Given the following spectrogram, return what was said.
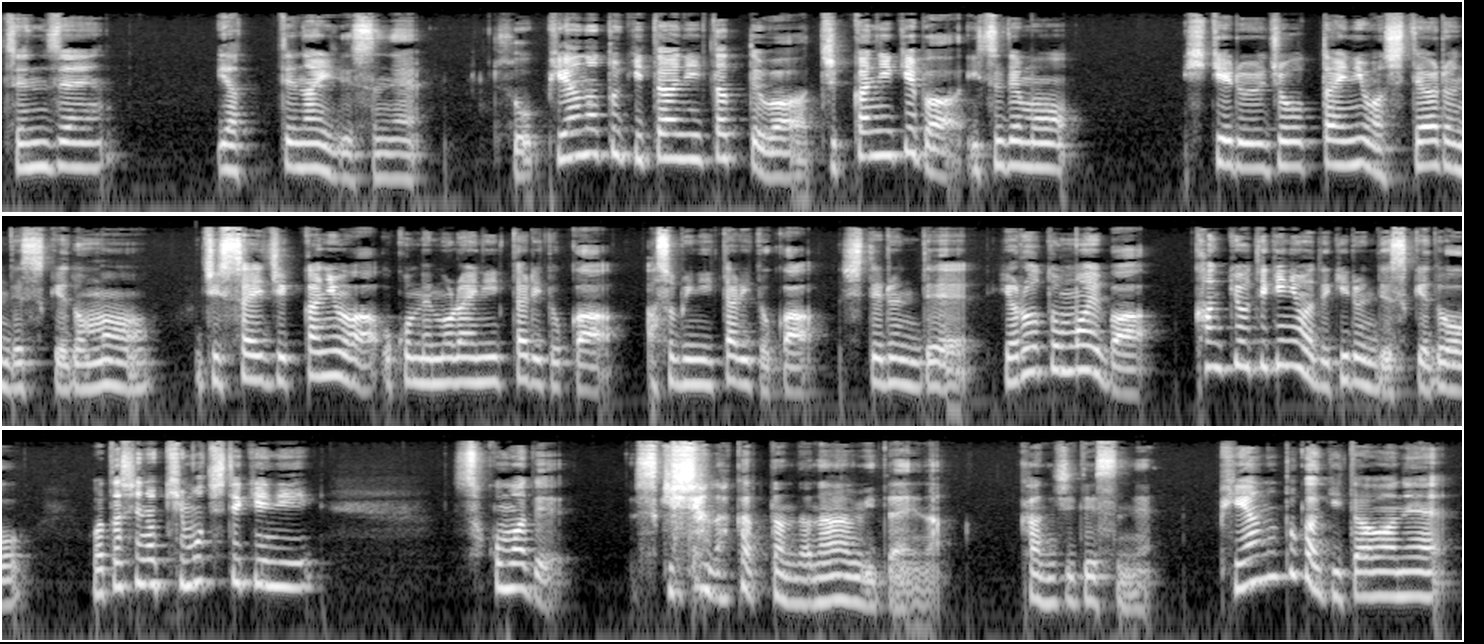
全然やってないですね。そう、ピアノとギターに至っては実家に行けばいつでも弾ける状態にはしてあるんですけども、実際実家にはお米もらいに行ったりとか遊びに行ったりとかしてるんで、やろうと思えば環境的にはできるんですけど、私の気持ち的にそこまで好きじゃなかったんだな、みたいな感じですね。ピアノとかギターはね、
